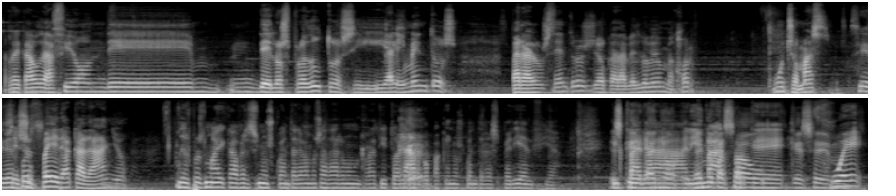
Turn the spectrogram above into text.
recaudación de, de los productos y alimentos para los centros, yo cada vez lo veo mejor. Mucho más. Sí, Se supera cada año. Después Maika, a ver si nos cuenta, le vamos a dar un ratito largo para que nos cuente la experiencia. Es Y que el para año- el año animar, pasado porque que se- fue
